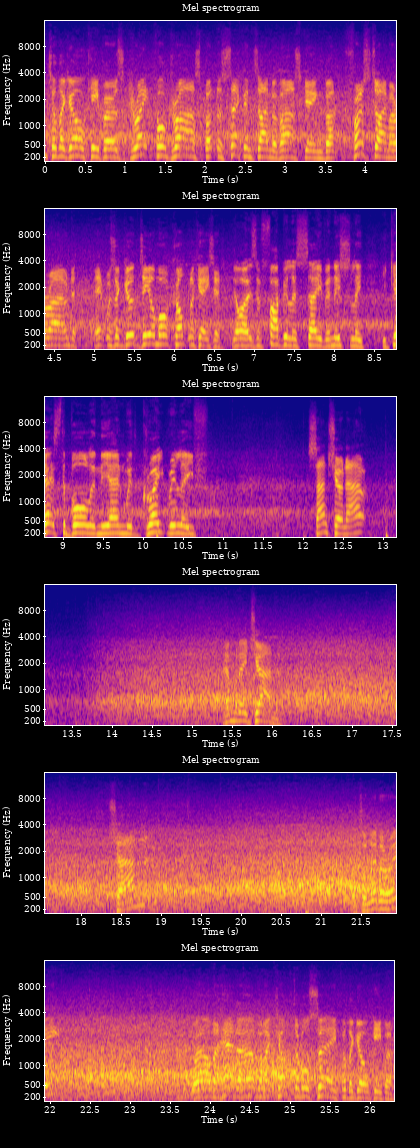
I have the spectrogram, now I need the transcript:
Into the goalkeeper's grateful grasp at the second time of asking, but first time around, it was a good deal more complicated. Know, it was a fabulous save initially. He gets the ball in the end with great relief. Sancho now. Emre Can. Can. The delivery. Well, the header, but a comfortable save for the goalkeeper.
